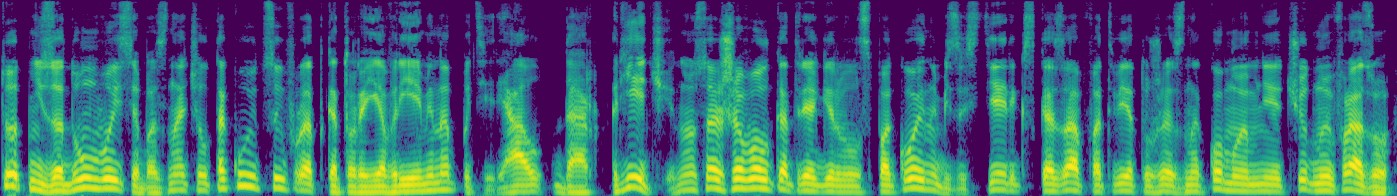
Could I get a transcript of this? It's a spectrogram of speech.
Тот, не задумываясь, обозначил такую цифру, от которой я временно потерял дар речи. Но Саша Волк отреагировал спокойно, без истерик, сказав в ответ уже знакомую мне чудную фразу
